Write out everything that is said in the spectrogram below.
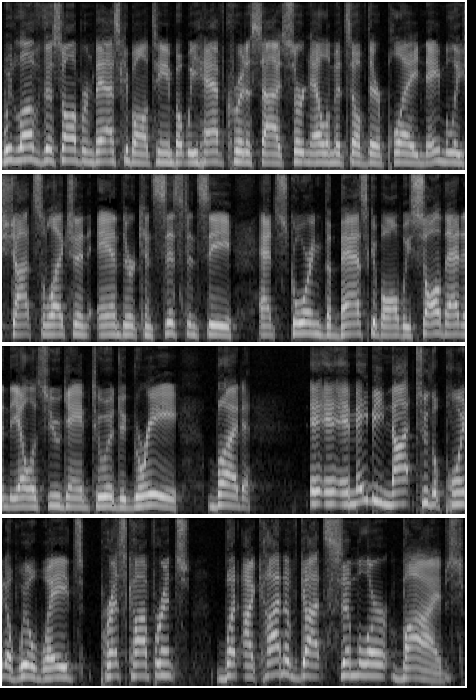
We love this Auburn basketball team, but we have criticized certain elements of their play, namely shot selection and their consistency at scoring the basketball. We saw that in the LSU game to a degree, but it, may be not to the point of Will Wade's press conference, but I kind of got similar vibes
